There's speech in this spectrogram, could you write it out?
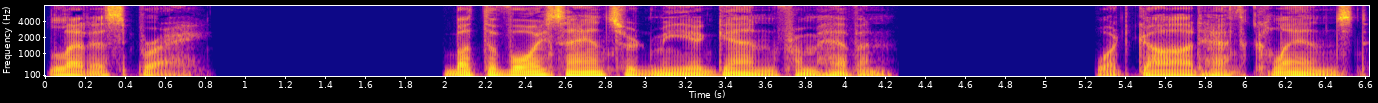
Let us pray. But the voice answered me again from heaven What God hath cleansed,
